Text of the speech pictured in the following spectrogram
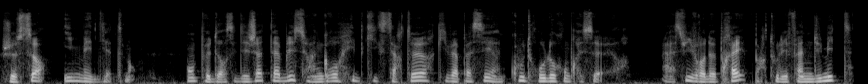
je sors immédiatement. On peut d'ores et déjà tabler sur un gros hit Kickstarter qui va passer un coup de rouleau compresseur. À suivre de près par tous les fans du mythe.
